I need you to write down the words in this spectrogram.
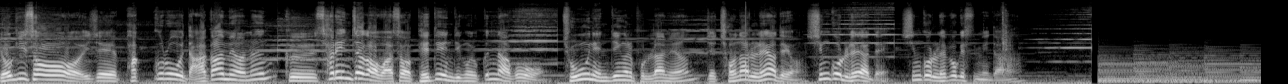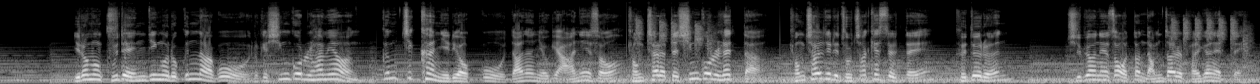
여기서 이제 밖으로 나가면은 그 살인자가 와서 배드 엔딩으로 끝나고 좋은 엔딩을 보려면 이제 전화를 해야 돼요. 신고를 해야 돼. 신고를 해보겠습니다. 이러면 굿 엔딩으로 끝나고 이렇게 신고를 하면 끔찍한 일이었고 나는 여기 안에서 경찰한테 신고를 했다. 경찰들이 도착했을 때 그들은 주변에서 어떤 남자를 발견했대.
